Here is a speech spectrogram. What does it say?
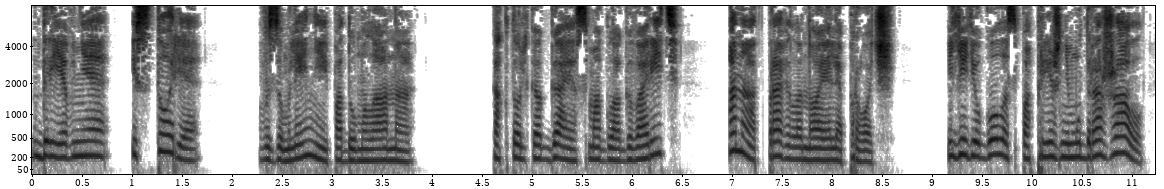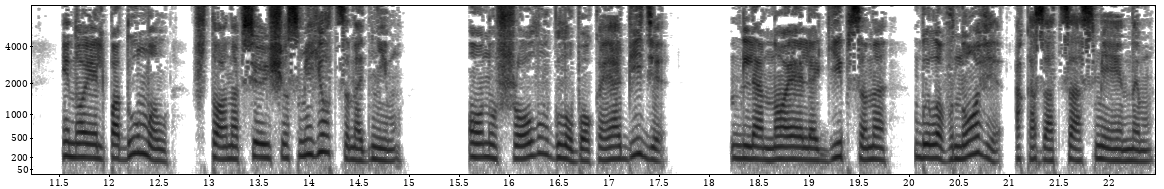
древняя история, в изумлении подумала она. Как только Гая смогла говорить, она отправила Ноэля прочь. Ее голос по-прежнему дрожал, и Ноэль подумал, что она все еще смеется над ним. Он ушел в глубокой обиде. Для Ноэля Гибсона было вновь оказаться осмеянным.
